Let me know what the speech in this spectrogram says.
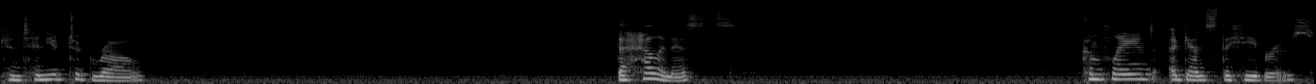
continued to grow, the Hellenists complained against the Hebrews.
